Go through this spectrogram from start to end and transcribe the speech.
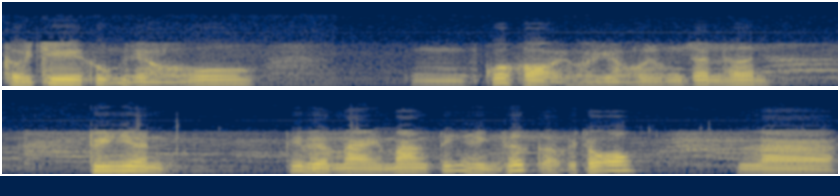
cử tri cũng hiểu um, quốc hội và hiểu hội đồng dân hơn. Tuy nhiên, cái việc này mang tính hình thức ở cái chỗ là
